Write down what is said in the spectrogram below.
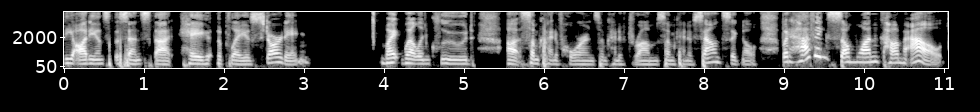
the audience the sense that, hey, the play is starting might well include uh, some kind of horn, some kind of drum, some kind of sound signal. But having someone come out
